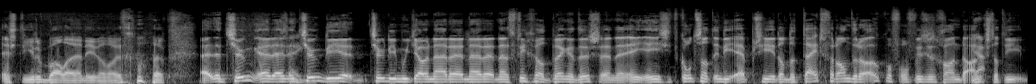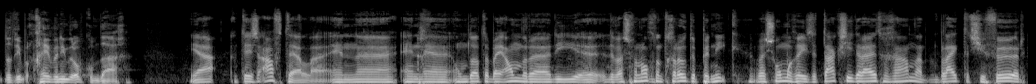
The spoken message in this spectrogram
en stierenballen die je nog nooit gehad hebt. De Chung, en de Chung, die, Chung die moet jou naar, naar, naar het vliegveld brengen dus. En, en je ziet constant in die app, zie je dan de tijd veranderen ook? Of, of is het gewoon de angst ja. dat hij dat die op een gegeven moment niet meer opkomt dagen? Ja, het is aftellen. En, uh, en uh, omdat er bij anderen, die, uh, er was vanochtend grote paniek. Bij sommigen is de taxi eruit gegaan. Dan blijkt de chauffeur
